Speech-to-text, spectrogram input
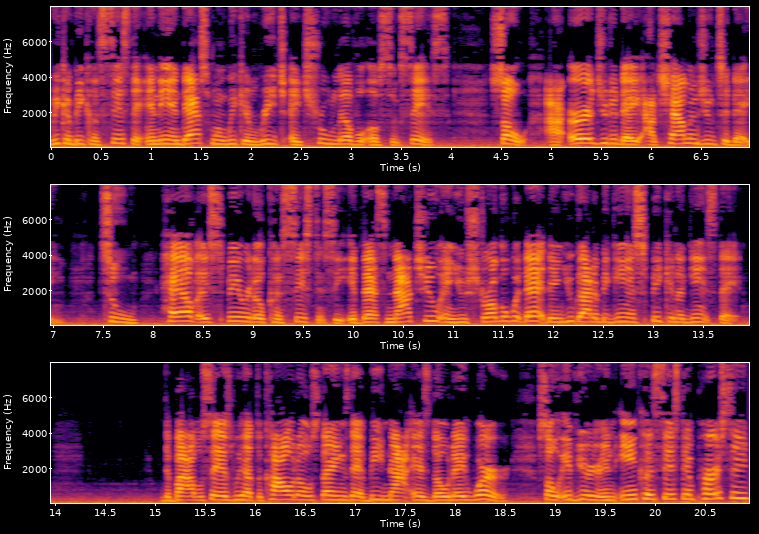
We can be consistent and then that's when we can reach a true level of success. So I urge you today, I challenge you today to have a spirit of consistency. If that's not you and you struggle with that, then you got to begin speaking against that. The Bible says we have to call those things that be not as though they were. So if you're an inconsistent person,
